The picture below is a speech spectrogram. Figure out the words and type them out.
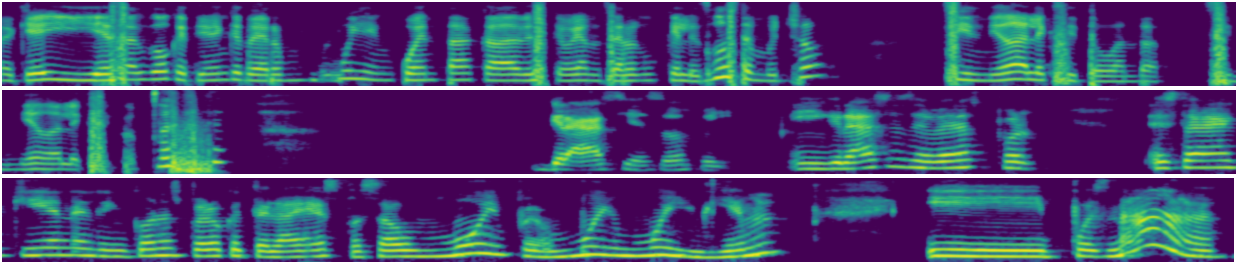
¿Ok? Y es algo que tienen que tener muy en cuenta cada vez que vayan a hacer algo que les guste mucho. Sin miedo al éxito, banda. Sin miedo al éxito. Gracias, Sofi. Y gracias de veras por estar aquí en el rincón. Espero que te la hayas pasado muy, pero muy, muy bien. Y pues nada,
